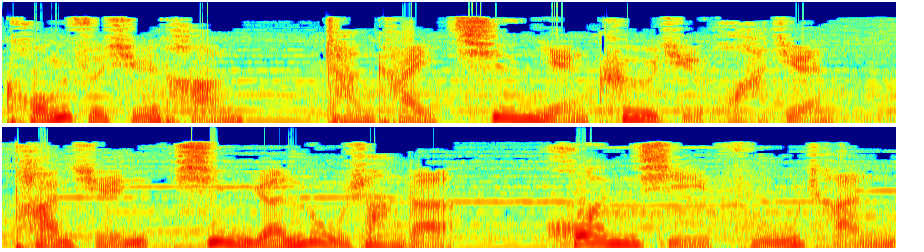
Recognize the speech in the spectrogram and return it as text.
孔子学堂展开千年科举画卷，探寻杏园路上的欢喜浮沉。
